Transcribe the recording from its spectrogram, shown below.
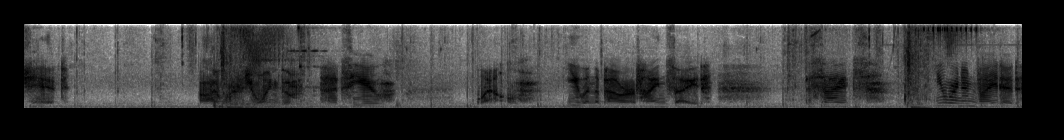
Shit. I would have joined them. That's you. Well, you and the power of hindsight. Besides, you weren't invited.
